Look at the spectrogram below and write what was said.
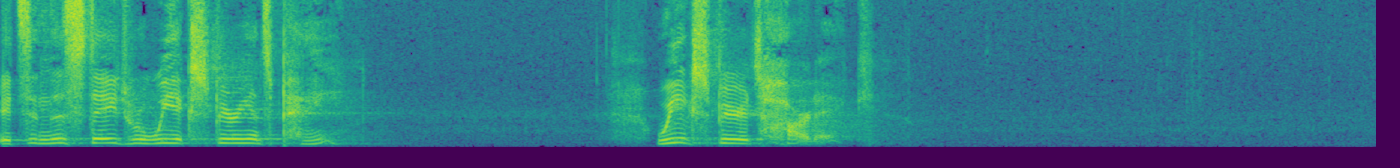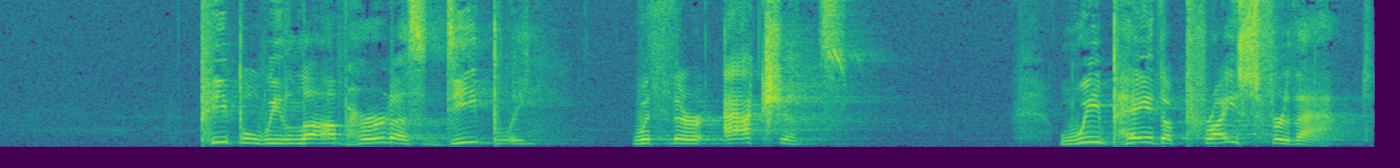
It's in this stage where we experience pain, we experience heartache. People we love hurt us deeply with their actions. We pay the price for that.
